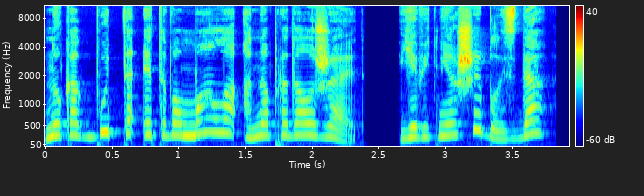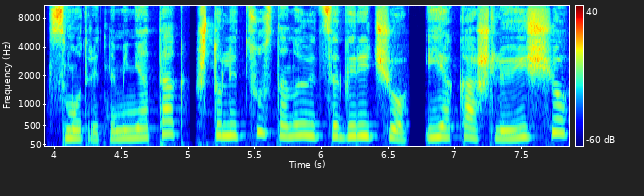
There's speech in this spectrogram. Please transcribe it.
Но как будто этого мало, она продолжает. Я ведь не ошиблась, да? Смотрит на меня так, что лицу становится горячо, и я кашляю еще,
